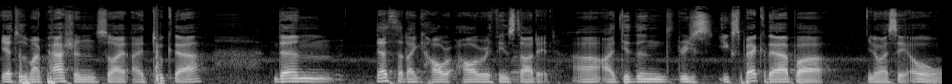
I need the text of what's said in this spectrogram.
Yeah, to do my passion. So I, I took that. Then that's like how how everything started. Uh, I didn't really expect that, but you know, I say, oh,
